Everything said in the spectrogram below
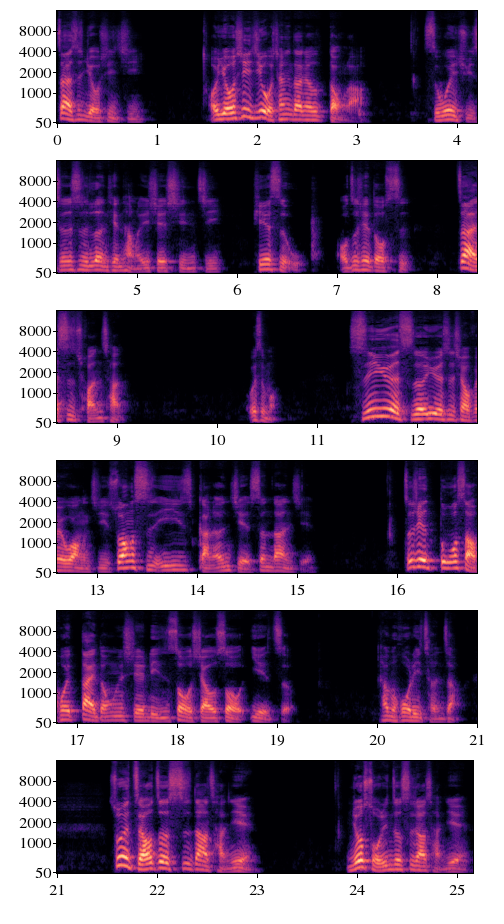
再是游戏机，哦，游戏机我相信大家都懂啦，Switch 甚至是任天堂的一些新机，PS 五，哦，这些都是。再是船产，为什么？十一月、十二月是消费旺季，双十一、感恩节、圣诞节，这些多少会带动一些零售销售业者，他们获利成长。所以只要这四大产业，你就锁定这四大产业。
